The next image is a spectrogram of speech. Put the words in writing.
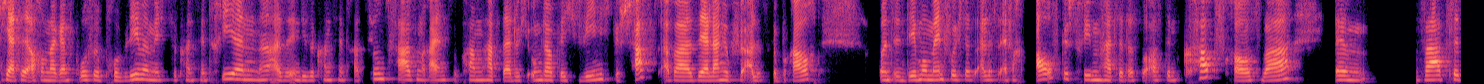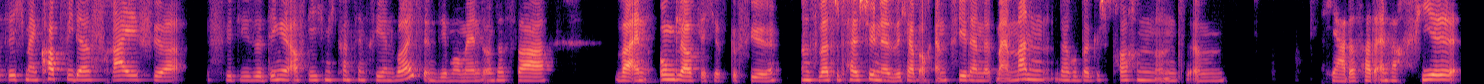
ich hatte auch immer ganz große Probleme, mich zu konzentrieren, ne? also in diese Konzentrationsphasen reinzukommen, habe dadurch unglaublich wenig geschafft, aber sehr lange für alles gebraucht. Und in dem Moment, wo ich das alles einfach aufgeschrieben hatte, das so aus dem Kopf raus war, ähm, war plötzlich mein Kopf wieder frei für, für diese Dinge, auf die ich mich konzentrieren wollte in dem Moment. Und das war, war ein unglaubliches Gefühl. Und es war total schön. Also ich habe auch ganz viel dann mit meinem Mann darüber gesprochen und ähm, ja, das hat einfach viel,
